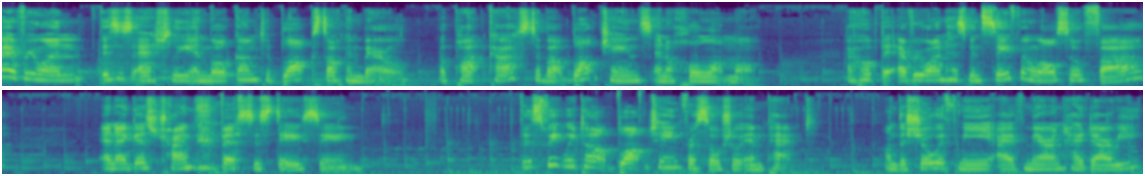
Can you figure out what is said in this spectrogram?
Hi everyone, this is Ashley and welcome to Block, Stock and Barrel, a podcast about blockchains and a whole lot more. I hope that everyone has been safe and well so far, and I guess trying their best to stay sane. This week we talk blockchain for social impact. On the show with me, I have Mehran Haidari,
